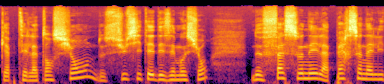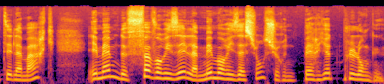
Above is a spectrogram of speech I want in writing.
capter l'attention, de susciter des émotions, de façonner la personnalité de la marque et même de favoriser la mémorisation sur une période plus longue.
